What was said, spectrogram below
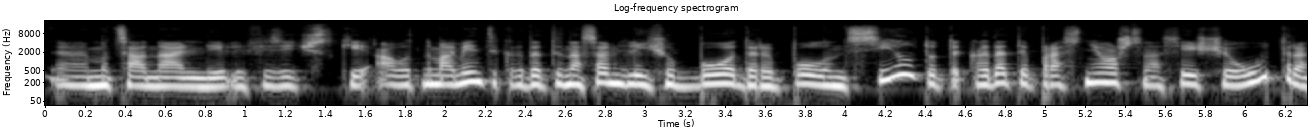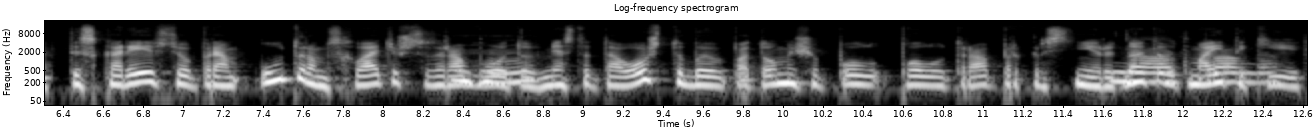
э, эмоционально или физически, а вот на моменте, когда ты на самом деле еще бодр и полон сил, то ты, когда ты проснешься на следующее утро, ты, скорее всего, прям утром схватишься за работу, угу. вместо того, чтобы потом еще пол, полутра прокрастинировать. Да, Но это вот мои правда. такие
